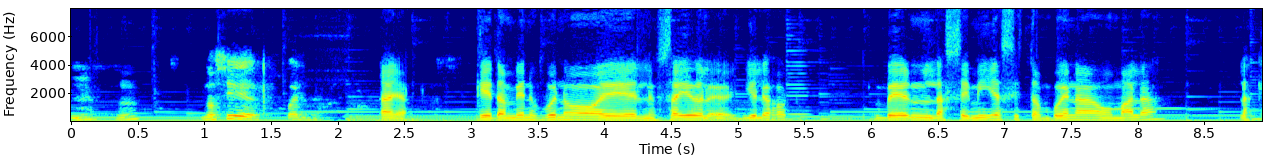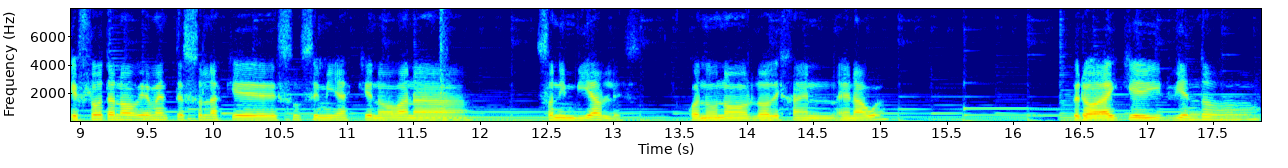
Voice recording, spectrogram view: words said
¿Mm? ¿Mm? No sigue, bueno. Ah, ya. Que también es bueno el ensayo y el error. Ver las semillas si están buenas o malas. Las que flotan obviamente son las que son semillas que no van a... son inviables cuando uno lo deja en, en agua. Pero hay que ir viendo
